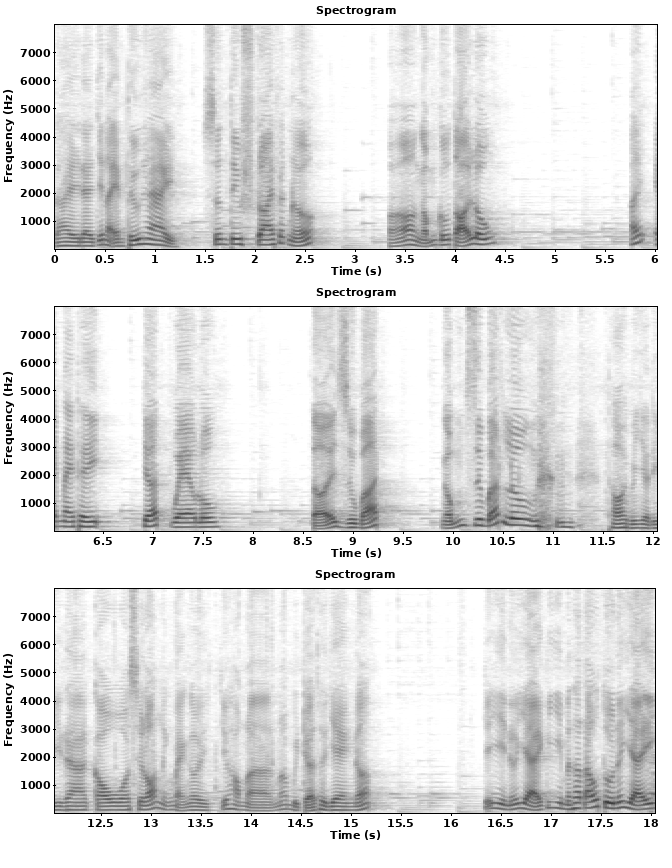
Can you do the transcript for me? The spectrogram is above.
Đây đây chính là em thứ hai. Sun Tiêu Strike phát nữa. Ờ ngẫm củ tỏi luôn. Ấy, em này thì chết queo luôn. Tới Zubat ngẫm bết luôn. Thôi bây giờ đi ra câu ờ, slot này các bạn ơi chứ không là nó bị trễ thời gian đó cái gì nữa vậy? Cái gì mà thách đấu tôi nữa vậy?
